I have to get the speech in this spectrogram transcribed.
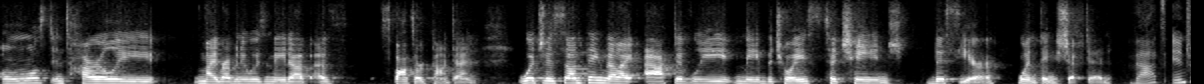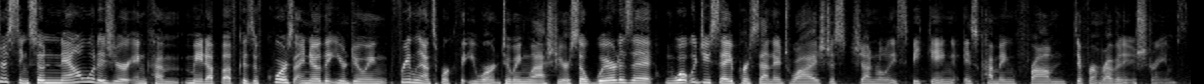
almost entirely my revenue was made up of sponsored content, which is something that I actively made the choice to change this year when things shifted. That's interesting. So now what is your income made up of? Because of course I know that you're doing freelance work that you weren't doing last year. So where does it what would you say percentage wise, just generally speaking, is coming from different revenue streams?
